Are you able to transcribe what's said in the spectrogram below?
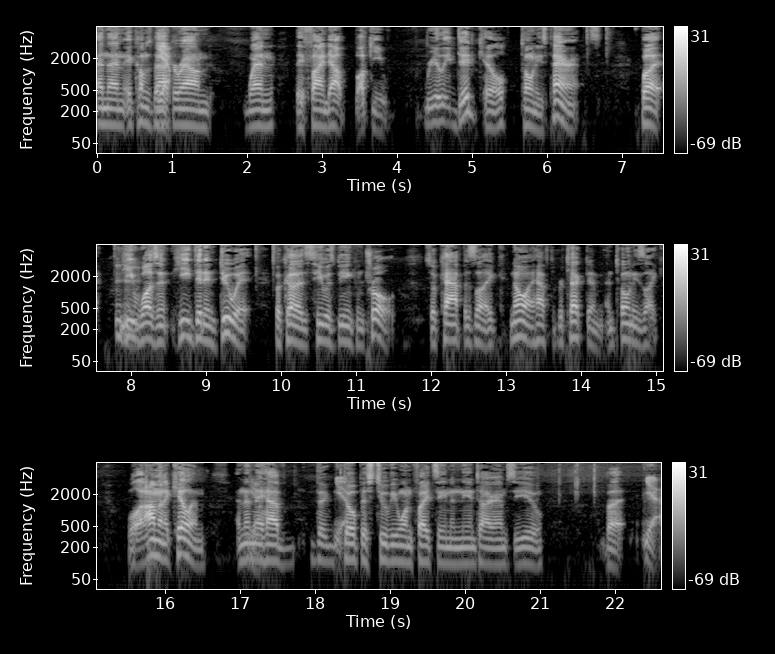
and then it comes back around when they find out Bucky really did kill Tony's parents, but he Mhm. wasn't. He didn't do it because he was being controlled. So Cap is like, "No, I have to protect him," and Tony's like, "Well, I'm gonna kill him." And then Yeah. they have the Yeah. dopest two v one fight scene in the entire MCU. But Yeah.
